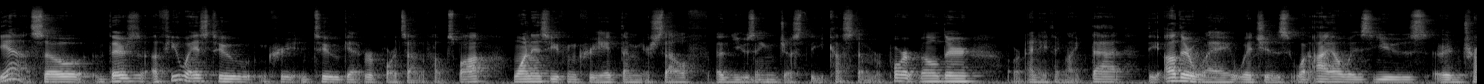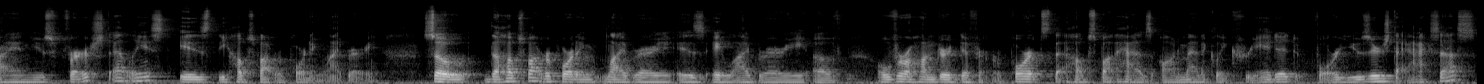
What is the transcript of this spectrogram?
Yeah, so there's a few ways to create to get reports out of HubSpot. One is you can create them yourself uh, using just the custom report builder or anything like that. The other way, which is what I always use and try and use first at least, is the HubSpot reporting library. So the HubSpot reporting library is a library of over a hundred different reports that HubSpot has automatically created for users to access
